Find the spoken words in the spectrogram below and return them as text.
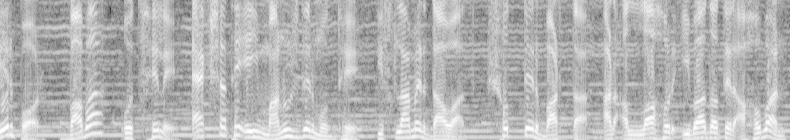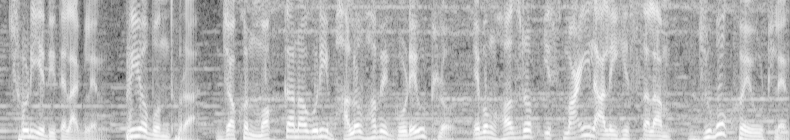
এরপর বাবা ও ছেলে একসাথে এই মানুষদের মধ্যে ইসলামের দাওয়াত, সত্যের বার্তা আর আল্লাহর ইবাদতের আহ্বান ছড়িয়ে দিতে লাগলেন। প্রিয় বন্ধুরা যখন মক্কা নগরী ভালোভাবে গড়ে উঠল এবং হজরত ইসমাইল আলিহিসাল্লাম যুবক হয়ে উঠলেন,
